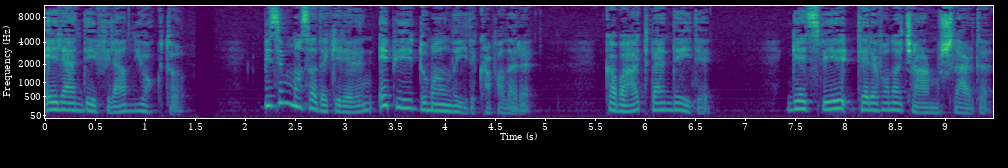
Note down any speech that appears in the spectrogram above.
eğlendiği filan yoktu. Bizim masadakilerin epey dumanlıydı kafaları. Kabahat bendeydi. Gatsby'yi telefona çağırmışlardı.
